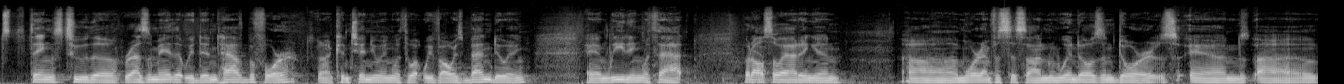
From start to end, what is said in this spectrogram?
things to the resume that we didn't have before, uh, continuing with what we've always been doing, and leading with that, but also adding in uh, more emphasis on windows and doors and uh,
